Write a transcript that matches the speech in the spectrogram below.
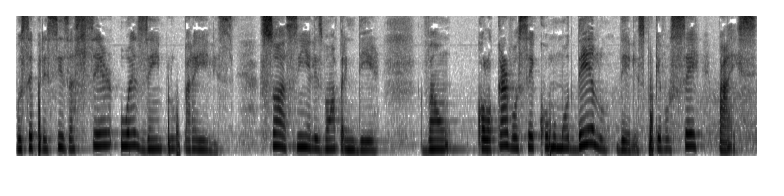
você precisa ser o exemplo para eles. Só assim eles vão aprender, vão colocar você como modelo deles, porque você, pais,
